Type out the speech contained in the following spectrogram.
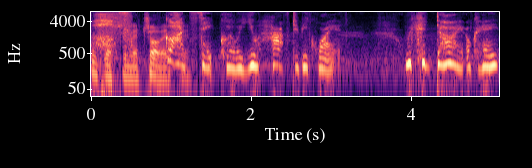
Uplaši me čoveče. God's sake, Chloe, you have to be quiet. We could die, okay?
